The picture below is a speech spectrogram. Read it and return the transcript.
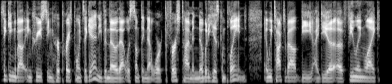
thinking about increasing her price points again, even though that was something that worked the first time and nobody has complained. And we talked about the idea of feeling like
